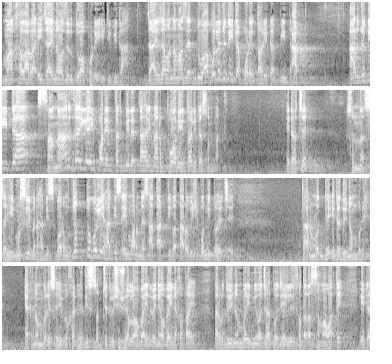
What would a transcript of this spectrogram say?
মা খালারা এই জায় নামাজের দোয়া পড়ে, এটি বিদাত। জায় নামাজের দোয়া বলে যদি এটা পড়েন, তাহলে এটা বিদাত। আর যদি এটা সানার জায়গায় পড়েন তাকবিরে তাহারিমার পরে, তাহলে এটা সোননাথ এটা হচ্ছে সোননাথ সাহি মুসলিমের হাদিস। বরং যতগুলি হাদিস এই মর্মে সাত, আটটি বা তারও বেশি বর্ণিত হয়েছে, তার মধ্যে এটা দুই নম্বরে। এক নম্বরে সহি বুখারি হাদিস, সবচেয়ে বেশি সহি আল্লাহ খাতায়। তারপর দুই নম্বর, ইন্নি ওজাহাত ওজাহিল ফতার আসামাওয়াতে এটা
